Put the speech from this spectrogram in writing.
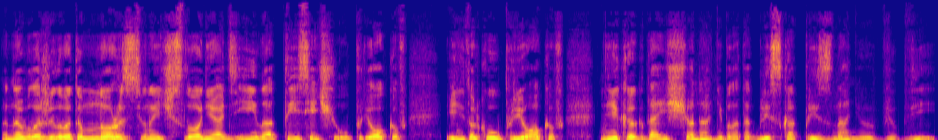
Она вложила в это множественное число не один, а тысячи упреков, и не только упреков, никогда еще она не была так близка к признанию в любви.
